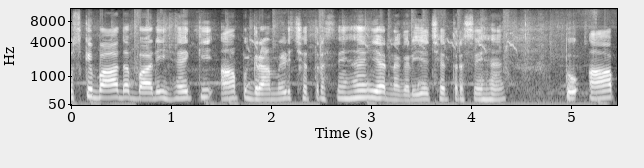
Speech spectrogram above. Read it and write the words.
उसके बाद अब बारी है कि आप ग्रामीण क्षेत्र से हैं या नगरीय क्षेत्र से हैं। तो आप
